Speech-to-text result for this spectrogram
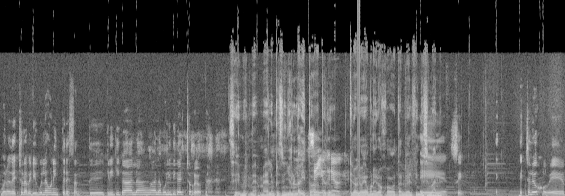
Bueno, de hecho la película es una interesante crítica a la, a la política del chorreo. Sí, me, me- me da la impresión. Yo no la he visto, Sí, yo pero creo que- creo que le voy a poner ojo tal vez el fin de semana. Eh, sí. Eh, Échale ojo, es,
